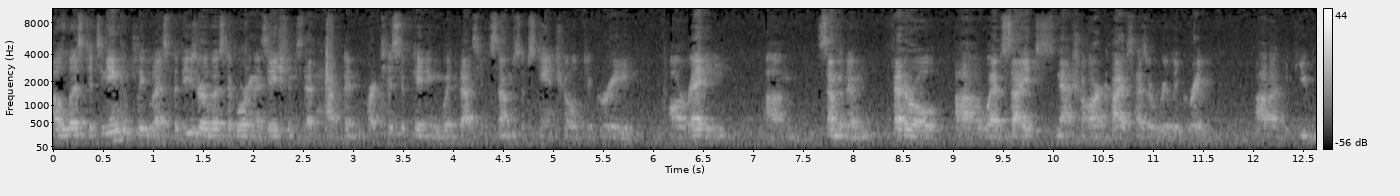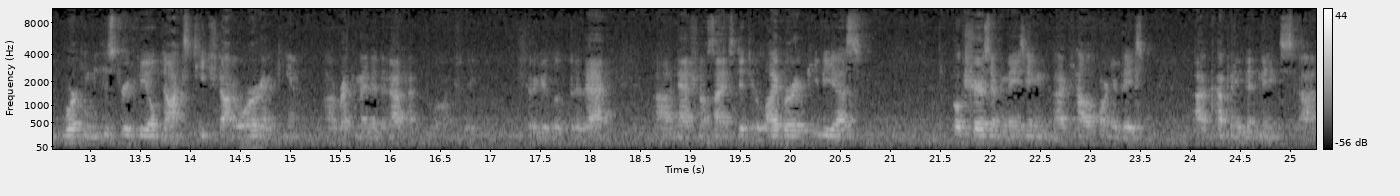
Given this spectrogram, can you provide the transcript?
a list, it's an incomplete list, but these are a list of organizations that have been participating with us in some substantial degree already. Um, some of them federal uh, websites, National Archives has a really great, uh, if you work in the history field, docsteach.org, I can't uh, recommend it enough, I will actually show you a little bit of that. Uh, National Science Digital Library, PBS, Bookshare is an amazing uh, California-based uh, company that makes uh,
